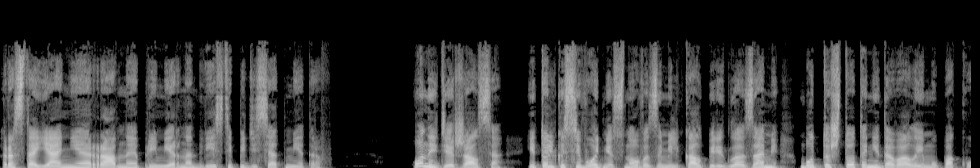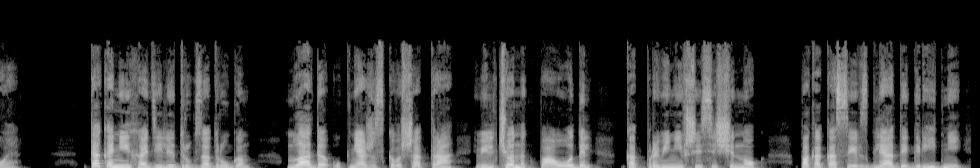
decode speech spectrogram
Расстояние, равное примерно 250 метров. Он и держался, и только сегодня снова замелькал перед глазами, будто что-то не давало ему покоя. Так они и ходили друг за другом. Млада у княжеского шатра, Вельчонок поодаль, как провинившийся щенок, пока косые взгляды гридней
